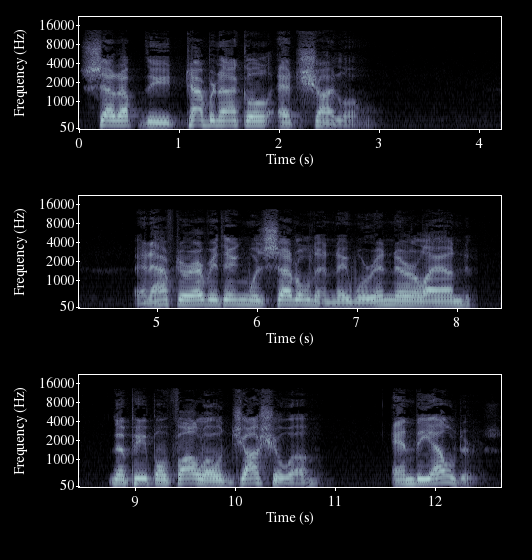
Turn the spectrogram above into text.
set up the tabernacle at Shiloh. And after everything was settled and they were in their land, the people followed Joshua and the elders.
